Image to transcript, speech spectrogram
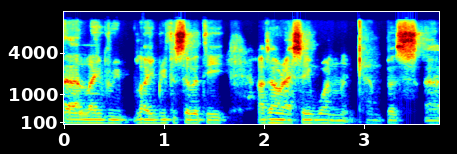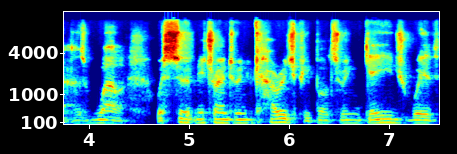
uh, library library facility at our SA1 campus uh, as well. We're certainly trying to encourage people to engage with,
